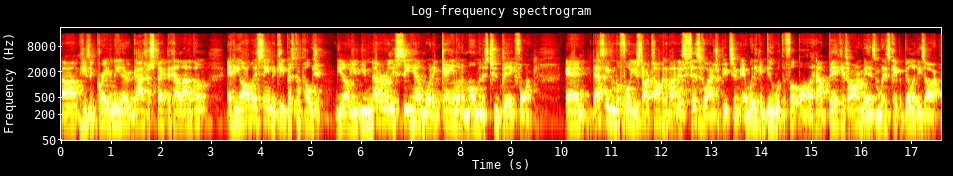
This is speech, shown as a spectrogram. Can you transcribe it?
Um, he's a great leader. Guys respect the hell out of him, and he always seemed to keep his composure. You know, you you never really see him where the game or the moment is too big for him. And that's even before you start talking about his physical attributes and, and what he can do with the football and how big his arm is and what his capabilities are.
